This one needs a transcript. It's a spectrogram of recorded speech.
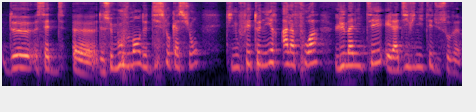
de, cette, euh, de ce mouvement de dislocation qui nous fait tenir à la fois l'humanité et la divinité du Sauveur.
